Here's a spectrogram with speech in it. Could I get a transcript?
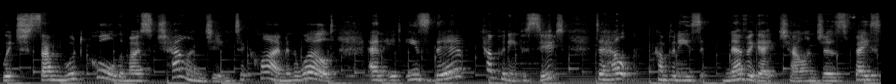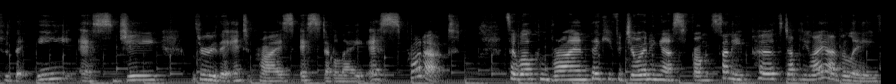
which some would call the most challenging to climb in the world. And it is their company pursuit to help companies navigate challenges faced with the ESG through their enterprise SaaS product. So, welcome, Brian. Thank you for joining us from sunny Perth, WA, I believe.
